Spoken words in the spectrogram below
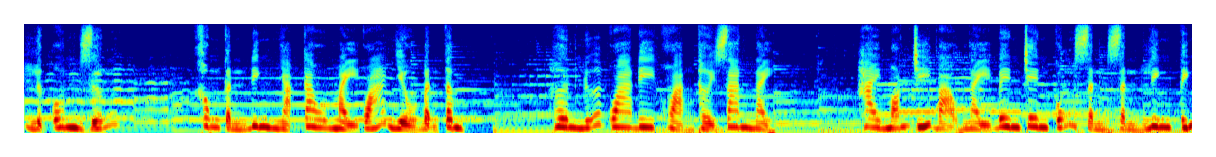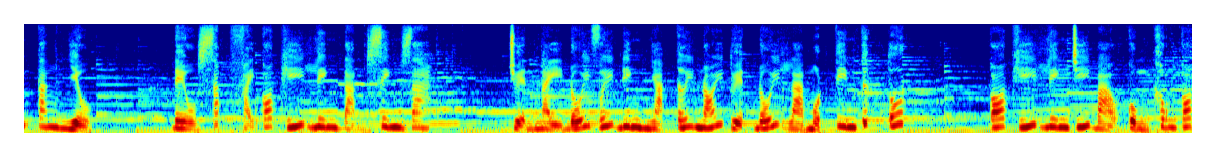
lực ôn dưỡng. Không cần đinh nhạc cao mày quá nhiều bận tâm. Hơn nữa qua đi khoảng thời gian này. Hai món trí bảo này bên trên cũng dần dần linh tính tăng nhiều. Đều sắp phải có khí linh đản sinh ra. Chuyện này đối với Đinh Nhạc tới nói tuyệt đối là một tin tức tốt. Có khí linh trí bảo cùng không có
